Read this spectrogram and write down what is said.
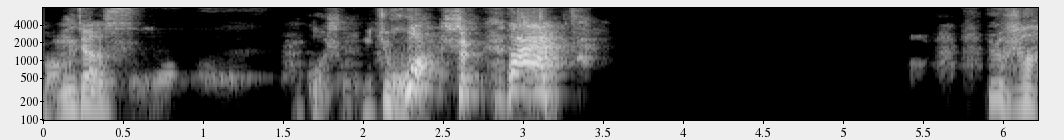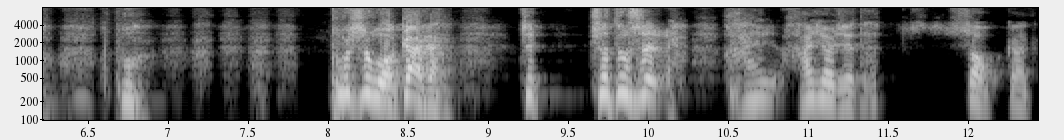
王家的死活。不过是我一句话的事啊！陆少，不，不不是我干的，这这都是韩韩小姐她让我干的。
